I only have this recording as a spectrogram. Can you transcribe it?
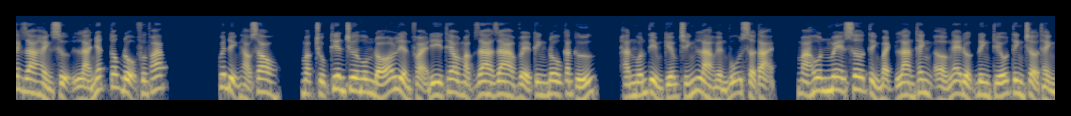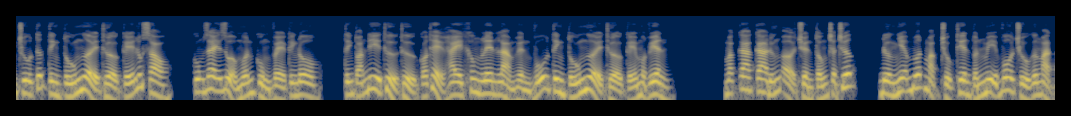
tách ra hành sự là nhất tốc độ phương pháp. Quyết định hảo sau, mặc trục thiên trưa hôm đó liền phải đi theo mặc ra ra về kinh đô căn cứ, hắn muốn tìm kiếm chính là huyền vũ sở tại, mà hôn mê sơ tỉnh Bạch Lan Thanh ở nghe được Đinh Thiếu Tinh trở thành chu tức tinh tú người thừa kế lúc sau, cũng dễ rủa muốn cùng về kinh đô, tính toán đi thử thử có thể hay không lên làm huyền vũ tinh tú người thừa kế một viên. Mặc ca ca đứng ở truyền tống trận trước, đường nhiễm vuốt mặc trục thiên tuấn mỹ vô chủ gương mặt,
